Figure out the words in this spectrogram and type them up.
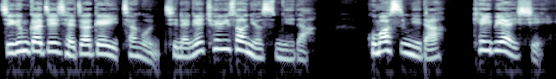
지금까지 제작의 이창훈, 진행의 최희선이었습니다. 고맙습니다. KBRC.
